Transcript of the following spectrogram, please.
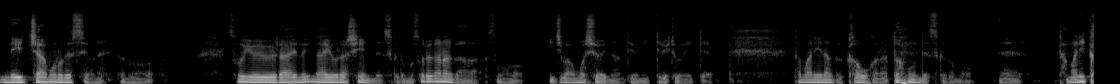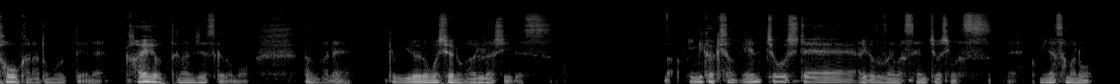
ネイチャーものですよね。あの、そういう内容らしいんですけども、それがなんか、その、一番面白いなんていう風に言ってる人がいて、たまになんか買おうかなと思うんですけども、ね、たまに買おうかなと思うっていうね、買えよって感じですけども、なんかね、結構いろいろ面白いのがあるらしいです。あ、耳かきさん、延長して、ありがとうございます。延長します。ね、皆様の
